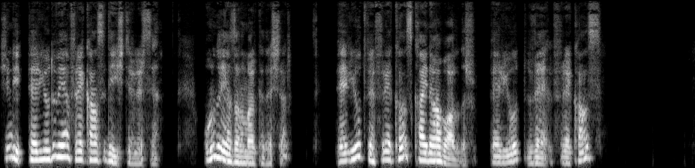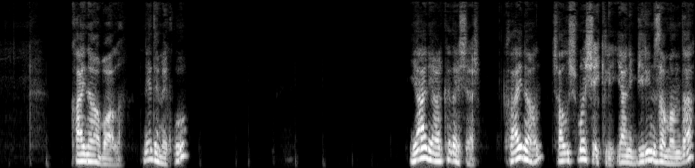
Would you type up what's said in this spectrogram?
şimdi periyodu veya frekansı değiştirilirse onu da yazalım arkadaşlar. Periyot ve frekans kaynağa bağlıdır. Periyot ve frekans kaynağa bağlı. Ne demek bu? Yani arkadaşlar kaynağın çalışma şekli yani birim zamanda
